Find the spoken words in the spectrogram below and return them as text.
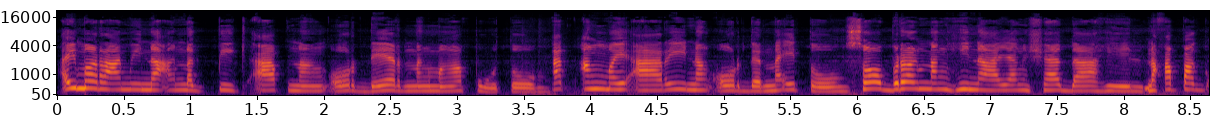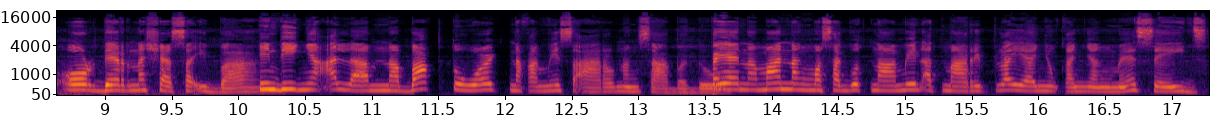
ay marami na ang nag-pick up ng order ng mga puto. At ang may-ari ng order na ito, sobrang nang hinayang siya dahil nakapag-order na siya sa iba. Hindi niya alam na back to work na kami sa araw ng Sabado. Kaya naman nang masagot namin at ma-replyan yung kanyang message,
